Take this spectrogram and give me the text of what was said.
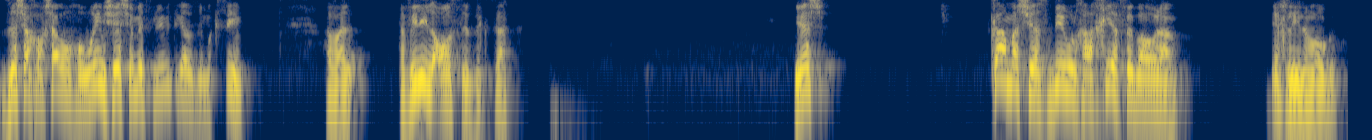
זה שאנחנו עכשיו אנחנו אומרים שיש אמת פנימית כזאת זה מקסים, אבל תביא לי לעוס את זה קצת. יש? כמה שיסבירו לך הכי יפה בעולם איך לנהוג,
